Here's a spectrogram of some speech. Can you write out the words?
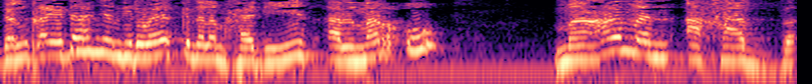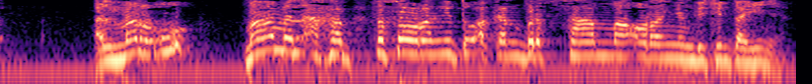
Dan kaidah yang diriwayatkan dalam hadis al-mar'u ma'aman ahab. Al-mar'u Maman ahab, seseorang itu akan bersama orang yang dicintainya.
